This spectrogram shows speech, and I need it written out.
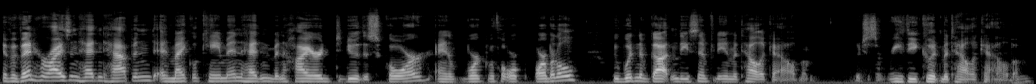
if Event Horizon hadn't happened and Michael Kamen hadn't been hired to do the score and worked with Or- Orbital, we wouldn't have gotten the Symphony and Metallica album, which is a really good Metallica album.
